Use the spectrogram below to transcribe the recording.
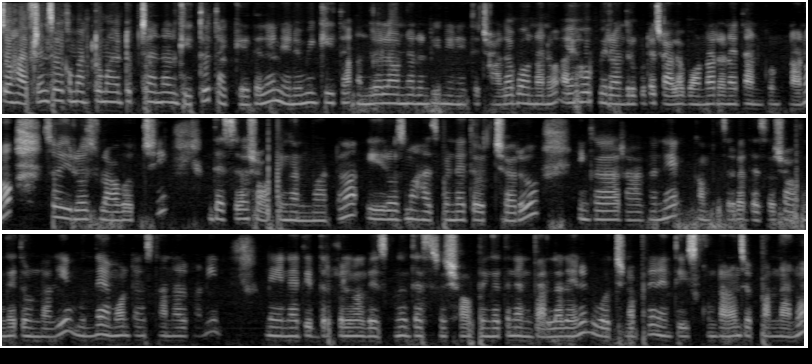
So hi friends welcome back to my YouTube channel Geetha తగ్గేదలే నేను మీ గీత. అందరూ ఎలా ఉన్నారండి? నేనైతే చాలా బాగున్నాను. ఐ హోప్ మీరు అందరూ కూడా చాలా బాగున్నారని అయితే అనుకుంటున్నాను. సో ఈరోజు బ్లాగ్ వచ్చి దసరా షాపింగ్ అనమాట ఈరోజు మా హస్బెండ్ అయితే వచ్చారు. ఇంకా రాగానే కంపల్సరీగా దసరా షాపింగ్ అయితే ఉండాలి. ముందే అమౌంట్ వేస్తున్నారు కానీ నేనైతే ఇద్దరు పిల్లలు వేసుకుని దసరా షాపింగ్ అయితే నేను వెళ్ళలేను. నువ్వు వచ్చినప్పుడే నేను తీసుకుంటానని చెప్పన్నాను.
